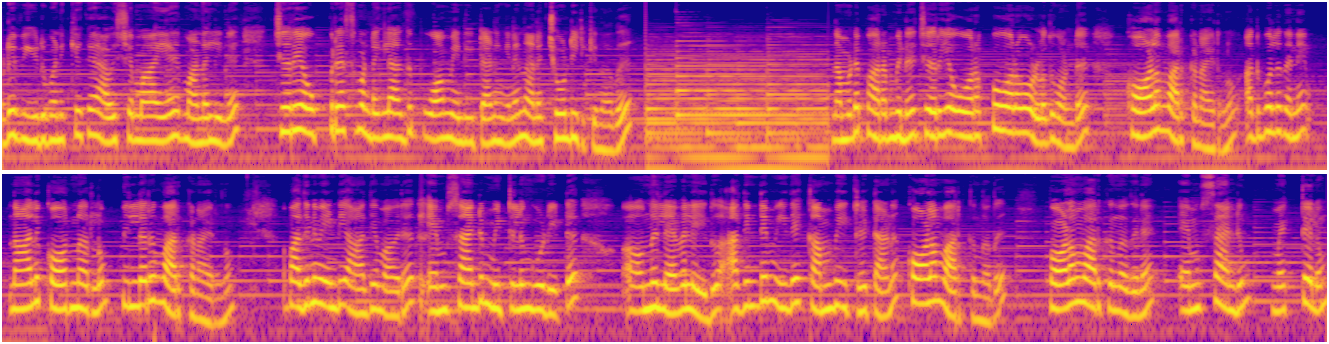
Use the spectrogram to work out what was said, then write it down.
നമ്മളുടെ വീട് പണിക്കൊക്കെ ആവശ്യമായ മണലിന് ചെറിയ ഉപ്രസം ഉണ്ടെങ്കിൽ അത് പോകാൻ വേണ്ടിയിട്ടാണ് ഇങ്ങനെ നനച്ചുകൊണ്ടിരിക്കുന്നത് നമ്മുടെ പറമ്പിന് ചെറിയ ഉറപ്പ് കുറവുള്ളത് കൊണ്ട് കോളം വാർക്കണമായിരുന്നു. അതുപോലെ തന്നെ നാല് കോർണറിലും പില്ലറും വാർക്കണമായിരുന്നു. അപ്പോൾ അതിനുവേണ്ടി ആദ്യം അവർ എം സാൻഡും മിറ്റലും കൂടിയിട്ട് ഒന്ന് ലെവൽ ചെയ്തു. അതിന്റെ മീതെ കമ്പി ഇട്ടിട്ടാണ് കോളം വാർക്കുന്നത്. കോളം വാർക്കുന്നതിന് എം സാൻഡും മെറ്റലും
